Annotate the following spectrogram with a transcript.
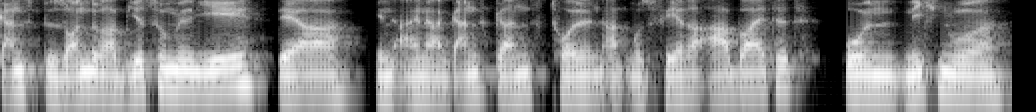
ganz besonderer Biersommelier, der in einer ganz, ganz tollen Atmosphäre arbeitet und nicht nur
